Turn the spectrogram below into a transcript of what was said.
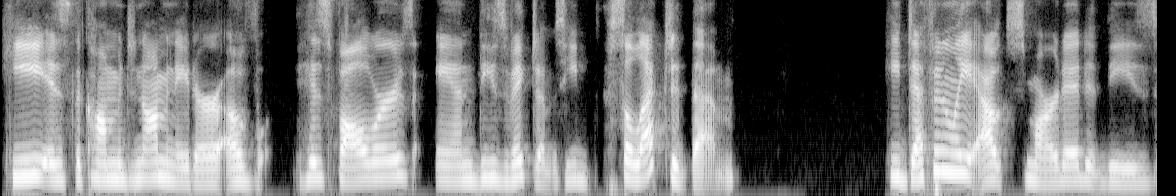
He is the common denominator of his followers and these victims. He selected them. He definitely outsmarted these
